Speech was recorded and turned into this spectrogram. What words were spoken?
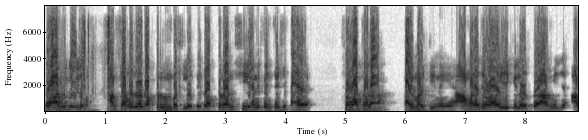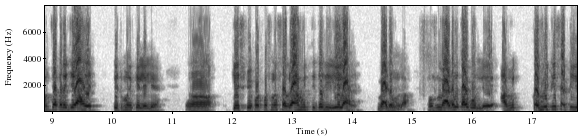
तेव्हा आम्ही गेलो. आमच्या अगोदर डॉक्टर येऊन बसले होते. डॉक्टरांशी आणि त्यांच्याशी काय संवाद झाला काही माहिती नाही आम्हाला जेव्हा हे केलं होतं आम्ही जे- आमच्याकडे जे आहेत ट्रीटमेंट केलेले केस पेपरपासून सगळं आम्ही तिथं दिलेलं आहे मॅडमला मग मॅडम काय बोलले आम्ही कमिटीसाठी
